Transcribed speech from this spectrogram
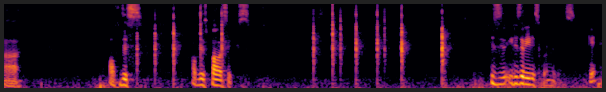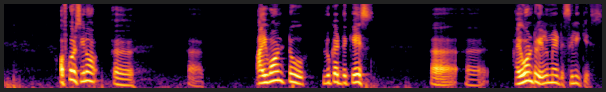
uh, of this of this power series. Is it is a radius of convergence okay of course you know uh, uh, I want to look at the case uh, uh, I want to eliminate a silly case.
